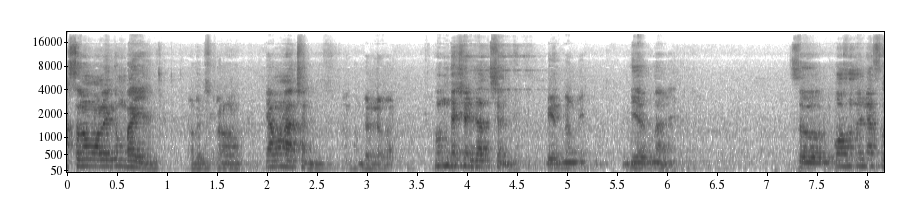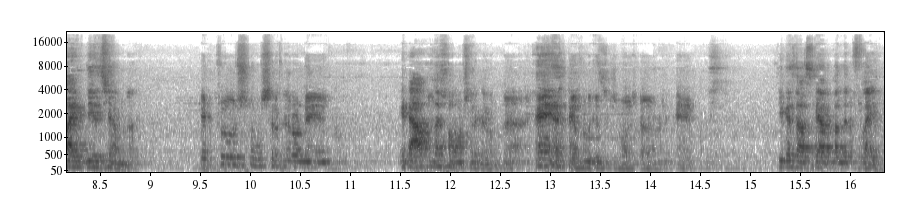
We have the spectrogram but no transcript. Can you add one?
আসসালামু আলাইকুম ভাই। কেমন আছেন? আলহামদুলিল্লাহ কোন দেশে যাচ্ছেন? ভিয়েতনামে। ভিয়েতনামে। সো কতদিনের ফ্লাইট দিয়েছি আমরা? একটু সমস্যার কারণে। এটা আপনার সমস্যার কারণে। হ্যাঁ এখন কিছু সমস্যার কারণে হ্যাঁ। ঠিক আছে আজকে আপনাদের ফ্লাইট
